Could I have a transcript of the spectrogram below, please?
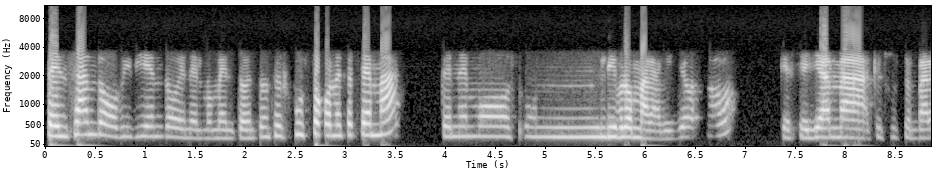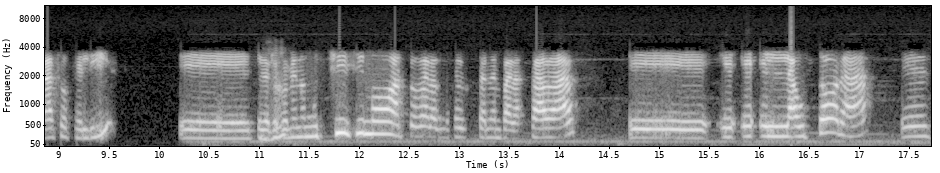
pensando o viviendo en el momento. Entonces, justo con ese tema tenemos un libro maravilloso que se llama que es su embarazo feliz. Eh, que uh -huh. recomiendo muchísimo a todas las mujeres que están embarazadas. Eh, eh, la autora es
